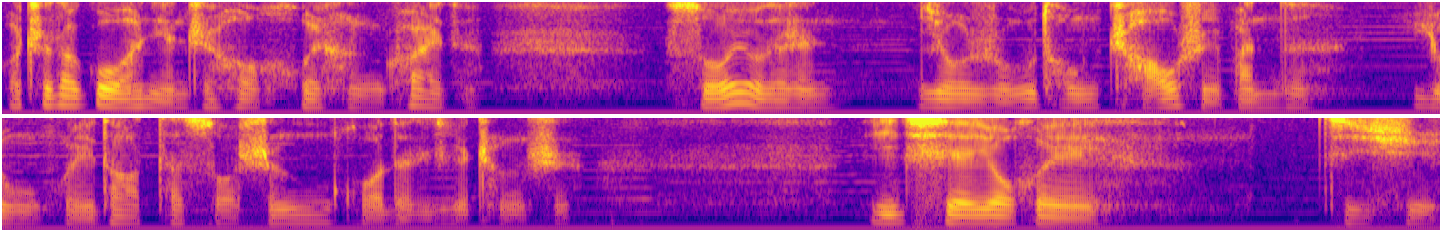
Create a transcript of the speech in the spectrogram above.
我知道过完年之后会很快的，所有的人又如同潮水般的涌回到他所生活的这个城市，一切又会继续。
